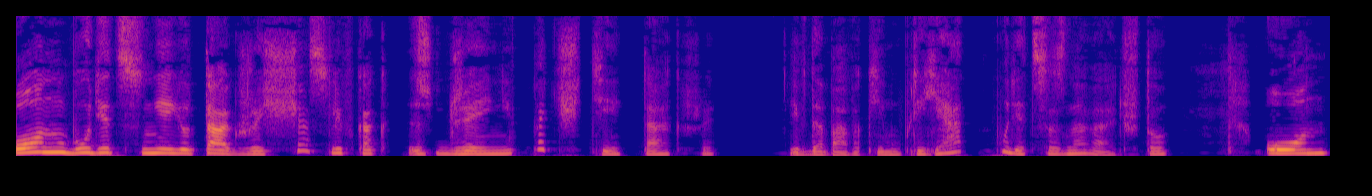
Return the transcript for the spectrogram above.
Он будет с нею так же счастлив, как с Дженни, почти так же. И вдобавок ему приятно будет сознавать, что он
